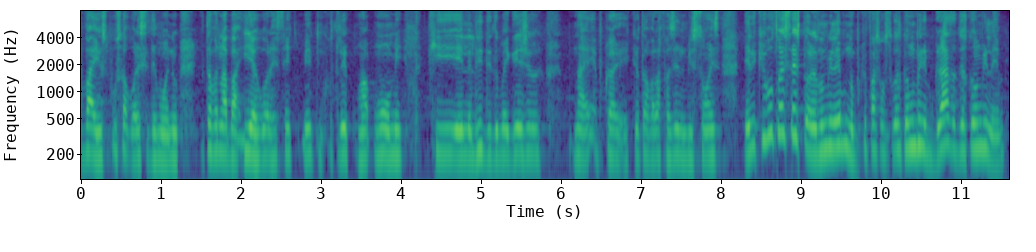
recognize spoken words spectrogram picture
vai, expulsa agora esse demônio. Eu estava na Bahia agora, recentemente, encontrei com um homem que ele é líder de uma igreja, na época que eu estava lá fazendo missões. Ele que contou essa história, eu não me lembro não, porque eu faço umas coisas que eu não me lembro. Graças a Deus que eu não me lembro.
